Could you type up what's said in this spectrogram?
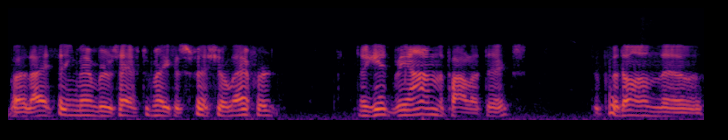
But I think members have to make a special effort to get beyond the politics, to put on the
